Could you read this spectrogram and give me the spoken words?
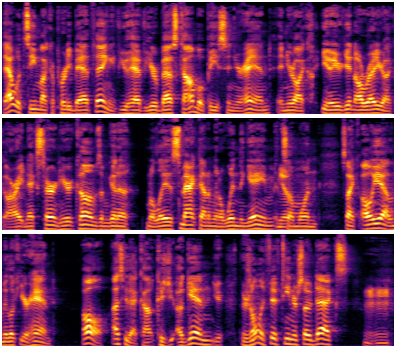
that would seem like a pretty bad thing. If you have your best combo piece in your hand and you're like, you know, you're getting all ready, you're like, all right, next turn, here it comes. I'm gonna I'm gonna lay the smack down. I'm gonna win the game. And Yep. someone, it's like, oh yeah, let me look at your hand. Oh, I see that because again, you, there's only 15 or so decks. Mm-hmm.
